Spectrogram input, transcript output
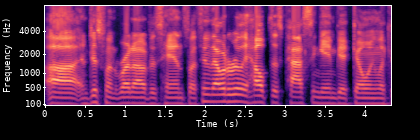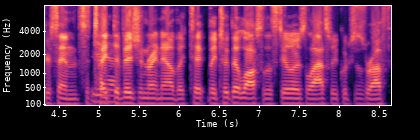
uh, and just went right out of his hands. So I think that would really help this passing game get going. Like you're saying, it's a tight Yeah. division right now. They, t- they took their loss to the Steelers last week, which is rough.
